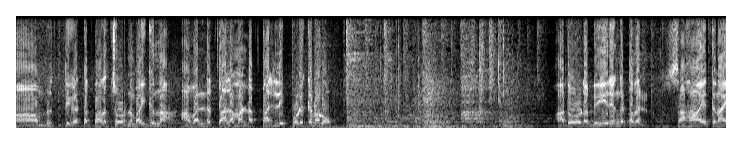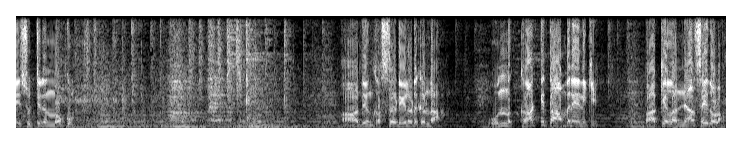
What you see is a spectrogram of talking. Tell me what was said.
ആ വൃത്തികെട്ട തലച്ചോറിന് വഹിക്കുന്ന അവന്റെ തലമണ്ട തല്ലി പൊളിക്കണോ അതോടെ വീരം കെട്ടവൻ സഹായത്തിനായി ചുറ്റിനും നോക്കും. ആദ്യം കസ്റ്റഡിയിൽ എടുക്കണ്ട. ഒന്ന് കാട്ടിത്ത അമ്പനെ എനിക്ക്. ബാക്കിയെല്ലാം ഞാൻ ചെയ്തോളാം.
